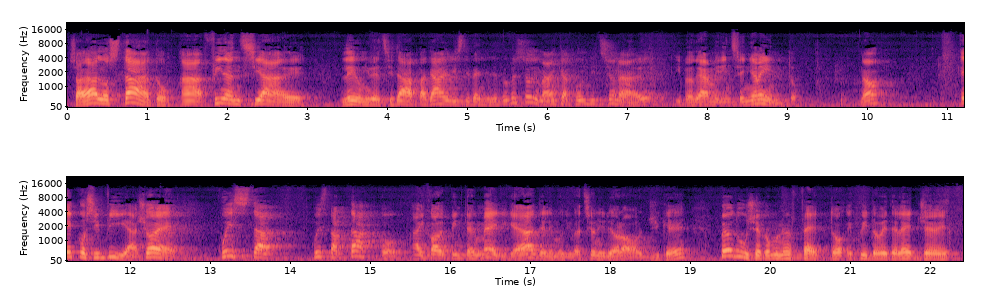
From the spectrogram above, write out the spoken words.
sarà lo Stato a finanziare le università, a pagare gli stipendi dei professori, ma anche a condizionare i programmi di insegnamento, no? E così via. Cioè questo attacco ai corpi intermedi che ha delle motivazioni ideologiche produce come un effetto, e qui dovete leggere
